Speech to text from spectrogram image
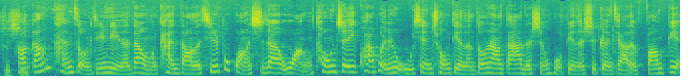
谢谢。好，刚刚谭总经理呢，但我们看到呢，其实不管是在网通这一块，或者是无线充电呢，都让大家的生活变得是更加的方便。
